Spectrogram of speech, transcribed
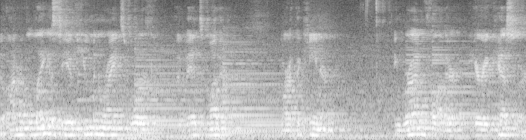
to honor the legacy of human rights work of Ed's mother, Martha Keener, and grandfather, Harry Kessler.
